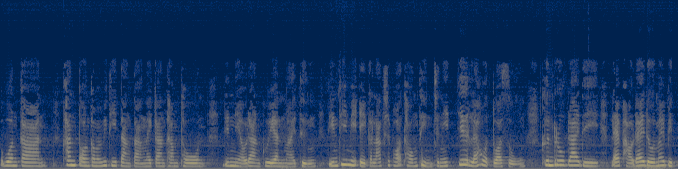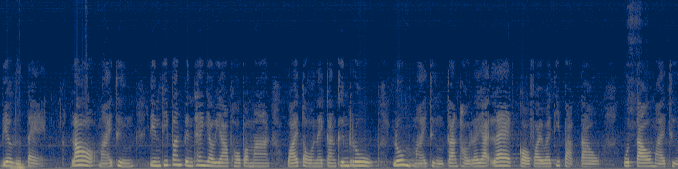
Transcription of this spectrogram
กระบวนการ ขั้นตอนกรรมวิธีต่างๆ ในการทำโทน ดินเหนียวด่านเกวียนหมายถึง ดินที่มีเอกลักษณ์เฉพาะท้องถิ่นชนิดยืดและหดตัวสูง ขึ้นรูปได้ดี และเผาได้โดยไม่บิดเบี้ยวหรือแตกล่อหมายถึง ดินที่ปั้นเป็นแท่งยาวๆพอประมาณ ไว้ต่อในการขึ้นรูป ลุ่มหมายถึงการเผาระยะแรกก่อไฟไว้ที่ปากเตา อุดเตาหมายถึง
